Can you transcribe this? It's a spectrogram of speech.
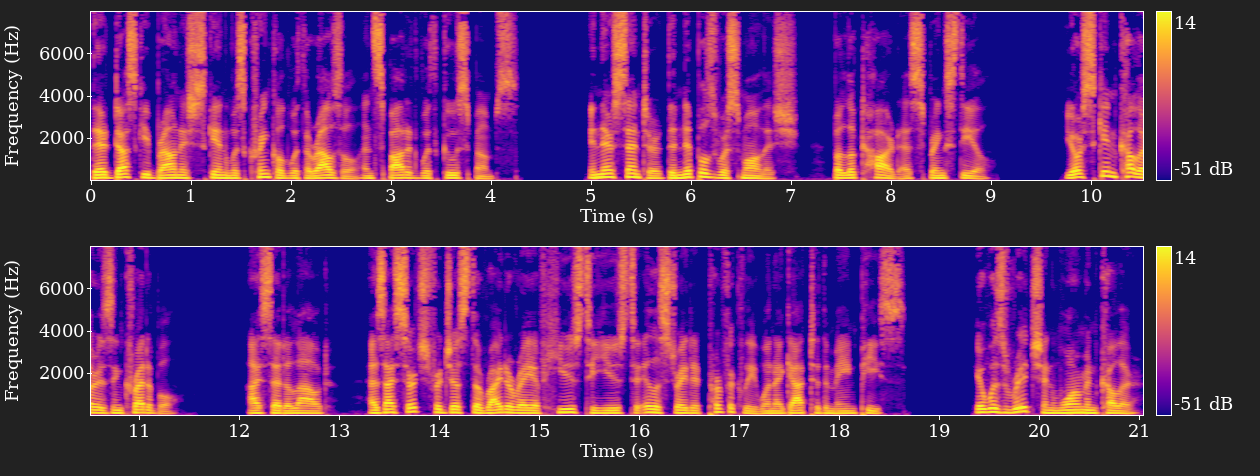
Their dusky brownish skin was crinkled with arousal and spotted with goosebumps. In their center, the nipples were smallish, but looked hard as spring steel. Your skin color is incredible, I said aloud, as I searched for just the right array of hues to use to illustrate it perfectly when I got to the main piece. It was rich and warm in color,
